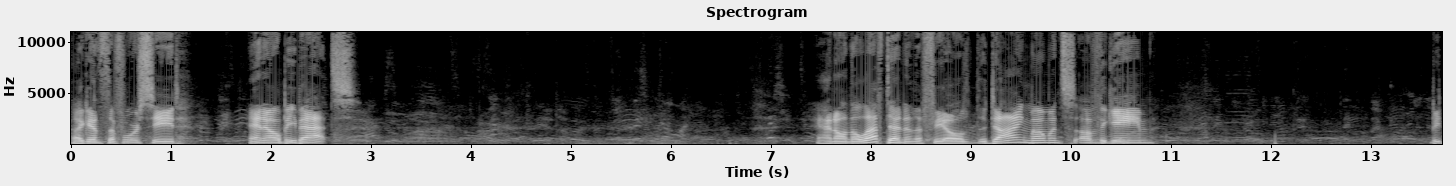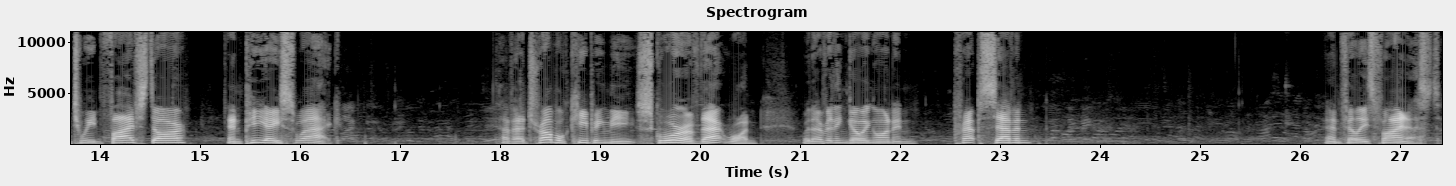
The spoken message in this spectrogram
against the four seed NLB Bats. And on the left end of the field, the dying moments of the game between Five Star and PA Swag. Have had trouble keeping the score of that one with everything going on in Prep 7 and Philly's finest.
